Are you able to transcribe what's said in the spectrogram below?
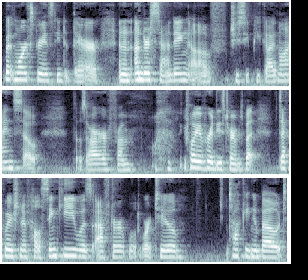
a bit more experience needed there and an understanding of GCP guidelines. So those are from you probably have heard these terms, but the Declaration of Helsinki was after World War II, talking about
